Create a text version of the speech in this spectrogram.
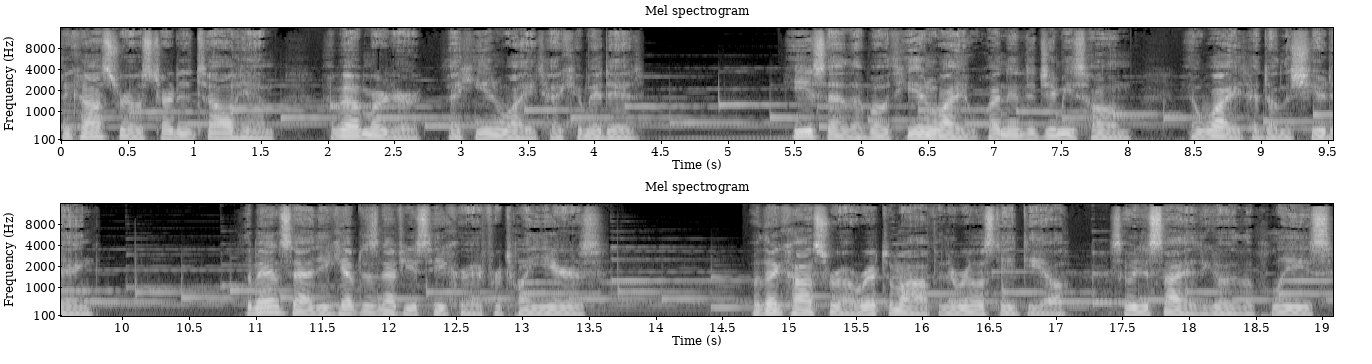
and Castro started to tell him about murder that he and White had committed. He said that both he and White went into Jimmy's home and White had done the shooting. The man said he kept his nephew's secret for 20 years. But then Castro ripped him off in a real estate deal, so he decided to go to the police.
